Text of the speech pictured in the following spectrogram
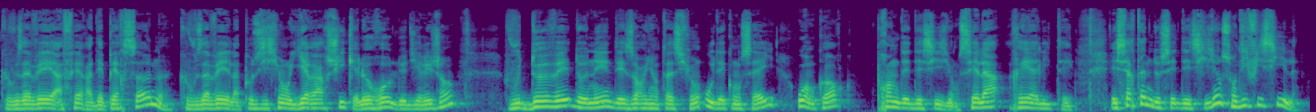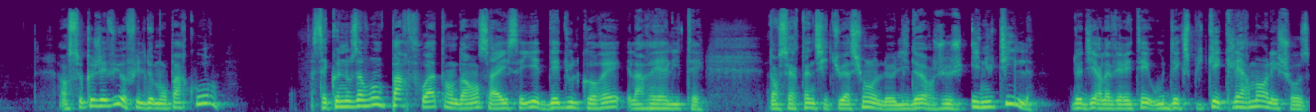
que vous avez affaire à des personnes, que vous avez la position hiérarchique et le rôle de dirigeant, vous devez donner des orientations ou des conseils, ou encore prendre des décisions. C'est la réalité. Et certaines de ces décisions sont difficiles. Alors ce que j'ai vu au fil de mon parcours, c'est que nous avons parfois tendance à essayer d'édulcorer la réalité. Dans certaines situations, le leader juge inutile de dire la vérité ou d'expliquer clairement les choses,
